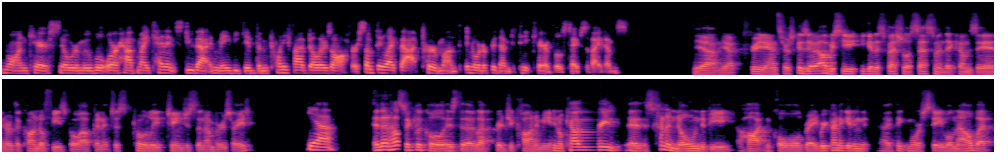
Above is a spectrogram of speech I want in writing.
lawn care, snow removal, or have my tenants do that and maybe give them $25 off or something like that per month in order for them to take care of those types of items. Yeah, yeah, great answers. Because uh, obviously you get a special assessment that comes in, or the condo fees go up, and it just totally changes the numbers, right? Yeah, and then how cyclical is the Lethbridge economy? You know, Calgary uh, is kind of known to be hot and cold, right? We're kind of getting, I think, more stable now. But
